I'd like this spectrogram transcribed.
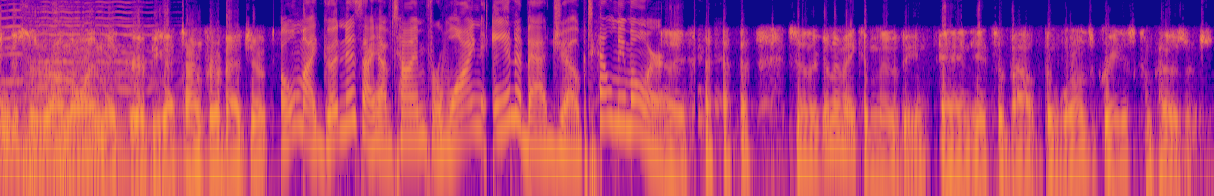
Morning, this is Ron the winemaker. Have you got time for a bad joke? Oh my goodness, I have time for wine and a bad joke. Tell me more. Uh, so they're going to make a movie, and it's about the world's greatest composers.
